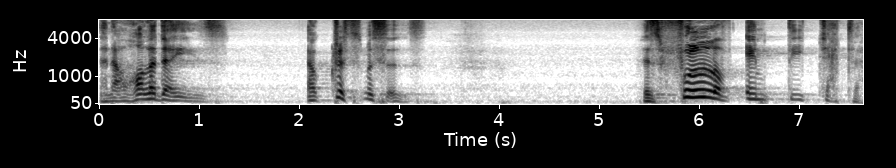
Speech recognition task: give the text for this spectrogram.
and our holidays, our Christmases, is full of empty chatter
